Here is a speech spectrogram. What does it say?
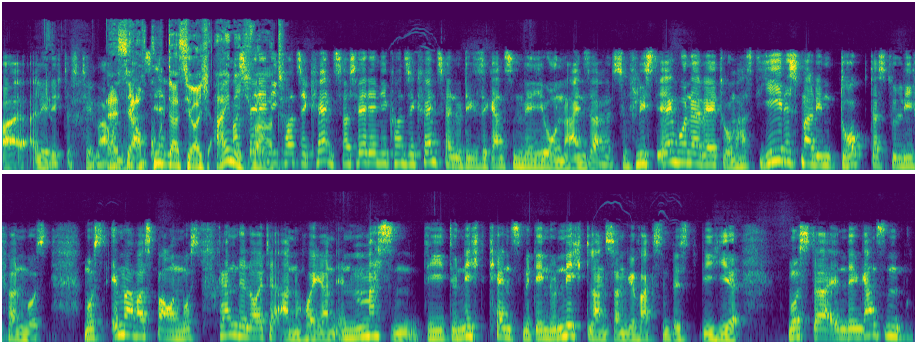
erledigt, das Thema. Es ist ja auch gut, dass ihr euch einig wart. Was wäre denn die Konsequenz? Was wäre denn die Konsequenz, wenn du diese ganzen Millionen einsammelst? Du fließt irgendwo in der Welt rum, hast jedes Mal den Druck, dass du liefern musst, musst immer was bauen, musst fremde Leute anheuern in Massen, die du nicht kennst, mit denen du nicht langsam gewachsen bist wie hier, musst da in den ganzen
